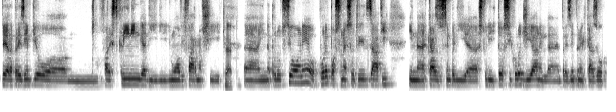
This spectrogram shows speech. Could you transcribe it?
per, per esempio, um, fare screening di, di, di nuovi farmaci certo. uh, in produzione, oppure possono essere utilizzati in caso sempre di uh, studi di tossicologia, nel, per esempio nel caso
